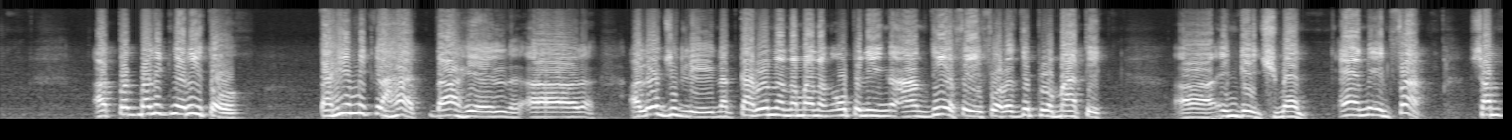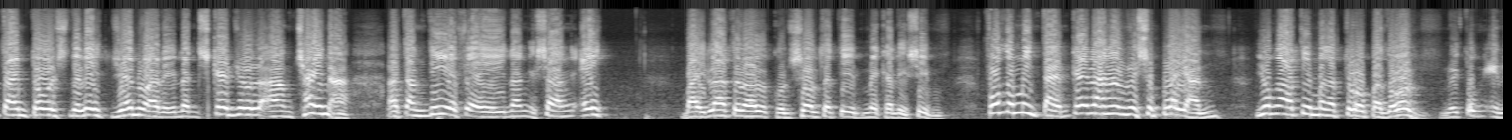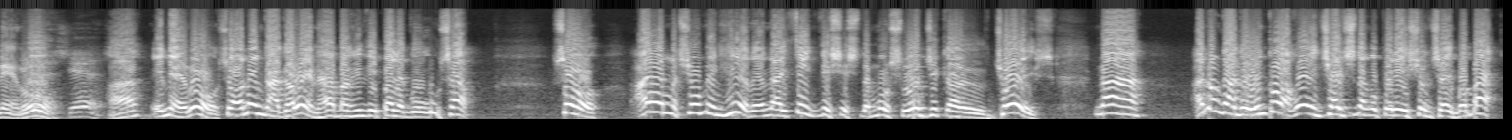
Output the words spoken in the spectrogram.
At pagbalik niya rito, tahimik lahat dahil uh, allegedly nagkaroon na naman ng opening ang DFA for a diplomatic uh, engagement. And in fact, sometime towards the late January, nag-schedule ang China at ang DFA ng isang 8 bilateral consultative mechanism. For the meantime, kailangan resupplyan yung ating mga tropa doon nitong Enero. Yes, yes. Ha? Enero. So, anong gagawin habang hindi pa nag-uusap? So, I am assuming here, and I think this is the most logical choice, na anong gagawin ko? Ako in charge ng operation sa ibaba.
